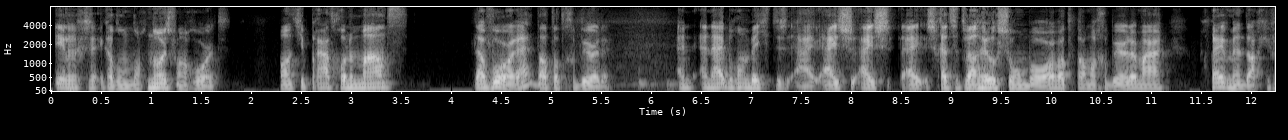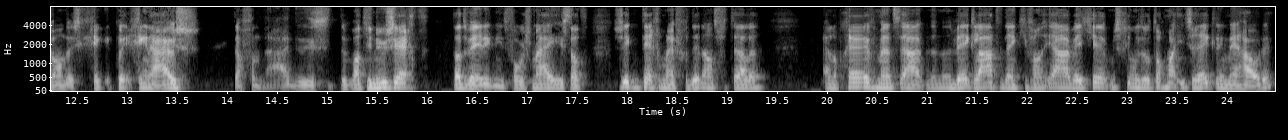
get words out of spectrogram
eerlijk gezegd, ik had er nog nooit van gehoord. Want je praat gewoon een maand daarvoor, hè, dat dat gebeurde. En, en hij begon een beetje te... Hij, hij, hij, schetst het wel heel somber, hoor, wat er allemaal gebeurde. Maar op een gegeven moment dacht je van... Dus ik, ging, ik ging naar huis. Ik dacht van, nou, dit is, wat hij nu zegt, dat weet ik niet. Volgens mij is dat... Dus ik tegen mijn vriendin aan het vertellen. En op een gegeven moment, ja, een week later denk je van... Ja, weet je, misschien moeten we er toch maar iets rekening mee houden.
